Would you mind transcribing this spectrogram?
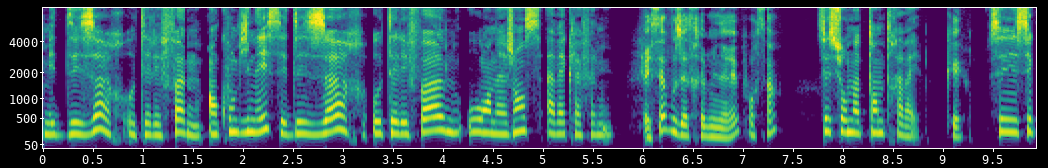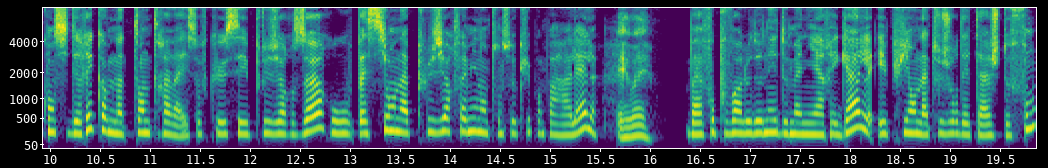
mais des heures au téléphone. En combiné, c'est des heures au téléphone ou en agence avec la famille. Et ça, vous êtes rémunéré pour ça? C'est sur notre temps de travail. Ok. C'est considéré comme notre temps de travail, sauf que c'est plusieurs heures où bah, si on a plusieurs familles dont on s'occupe en parallèle, Et ouais. bah faut pouvoir le donner de manière égale. Et puis on a toujours des tâches de fond.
